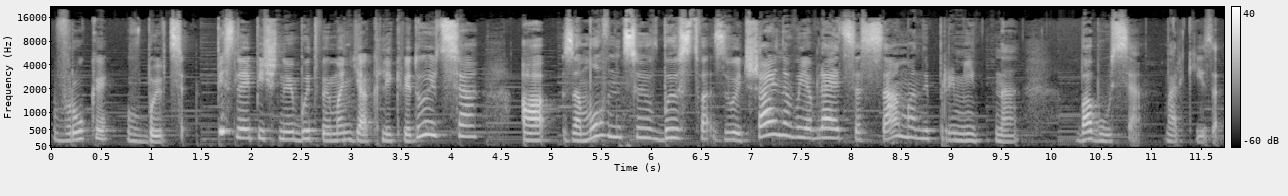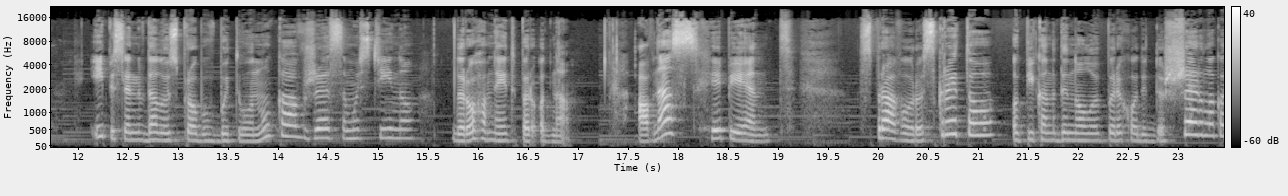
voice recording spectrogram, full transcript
в руки вбивці. Після епічної битви маньяк ліквідується, а замовницею вбивства, звичайно, виявляється сама непримітна бабуся Маркіза. І після невдалої спроби вбити онука вже самостійно, дорога в неї тепер одна. А в нас хеппі-енд. Справу розкрито, опіка над Енолою переходить до Шерлока,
